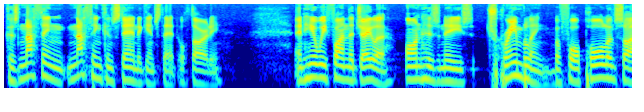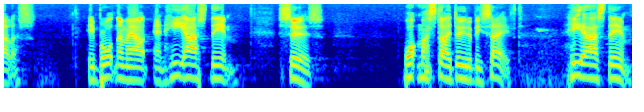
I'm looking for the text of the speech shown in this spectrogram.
Because nothing, nothing can stand against that authority. And here we find the jailer on his knees, trembling before Paul and Silas. He brought them out and he asked them, Sirs, what must I do to be saved? He asked them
